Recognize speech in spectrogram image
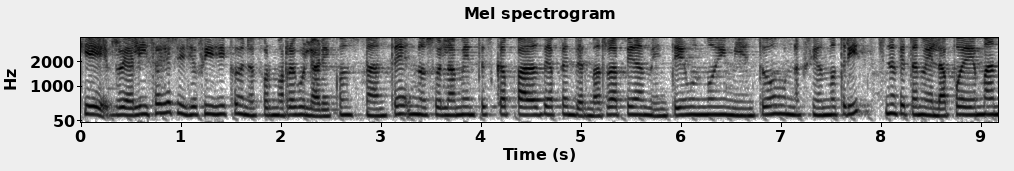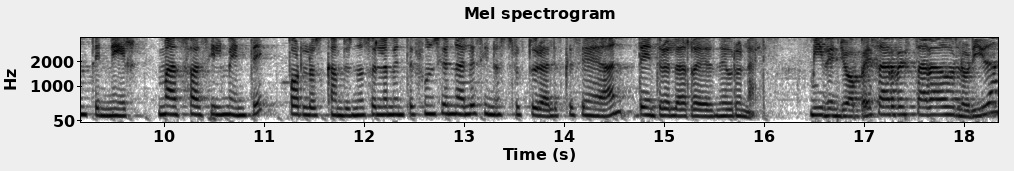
que realiza ejercicio físico de una forma regular y constante no solamente es capaz de aprender más rápidamente un movimiento, una acción motriz, sino que también la puede mantener más fácilmente por los cambios no solamente funcionales, sino estructurales que se dan dentro de las redes neuronales. Miren, yo a pesar de estar adolorida,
